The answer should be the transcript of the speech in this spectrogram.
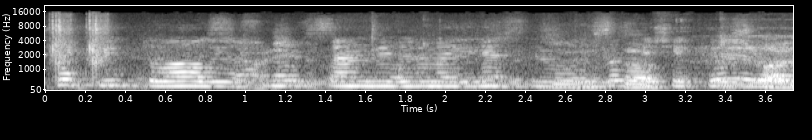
Çok büyük dua alıyorsunuz. Ben müdürüme yine sizin teşekkür ediyorum.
